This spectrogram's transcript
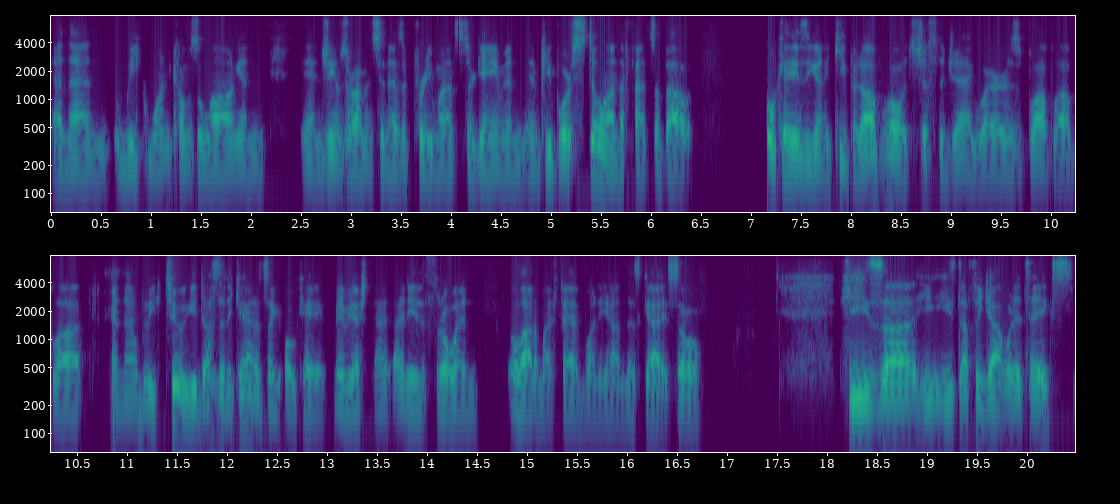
And then week one comes along and and James Robinson has a pretty monster game and, and people are still on the fence about okay, is he going to keep it up? Well, it's just the Jaguars, blah blah blah. And then week two, he does it again. It's like okay, maybe I, I need to throw in a lot of my FAAB money on this guy. So he's uh, he, he's definitely got what it takes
